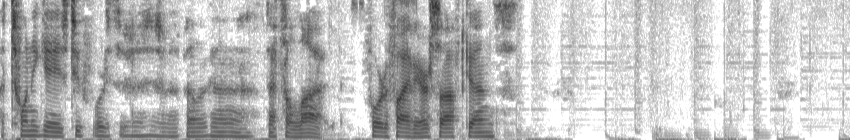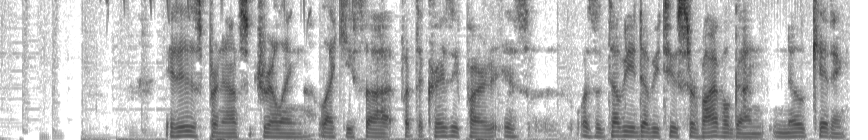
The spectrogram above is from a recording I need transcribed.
A 20 gauge, 243. That's a lot. Four to five airsoft guns. It is pronounced drilling, like you thought, but the crazy part is was a WW2 survival gun. No kidding.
